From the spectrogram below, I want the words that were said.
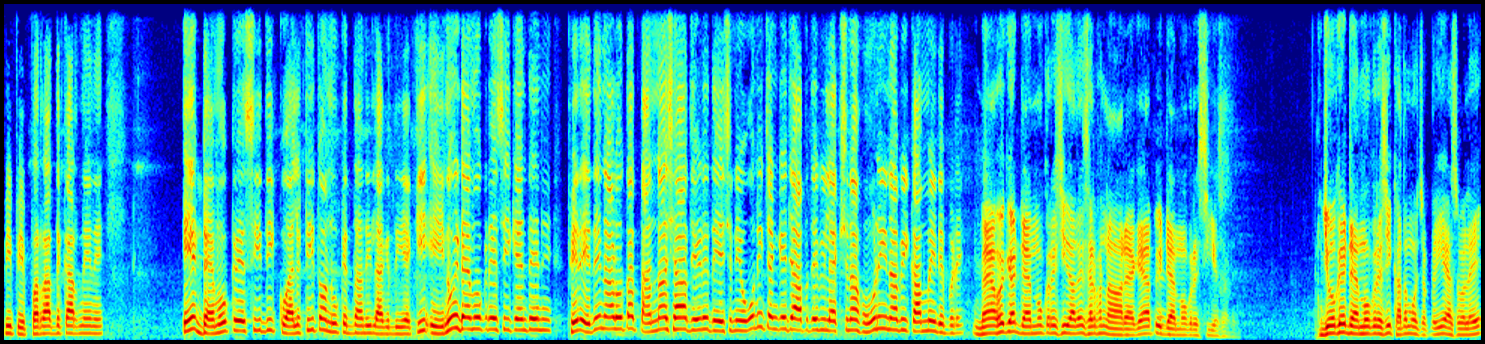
ਵੀ ਪੇਪਰ ਰੱਦ ਕਰਨੇ ਨੇ। ਇਹ ਡੈਮੋਕ੍ਰੇਸੀ ਦੀ ਕੁਆਲਿਟੀ ਤੁਹਾਨੂੰ ਕਿੱਦਾਂ ਦੀ ਲੱਗਦੀ ਹੈ? ਕਿ ਇਹਨੂੰ ਹੀ ਡੈਮੋਕ੍ਰੇਸੀ ਕਹਿੰਦੇ ਨੇ? ਫਿਰ ਇਹਦੇ ਨਾਲੋਂ ਤਾਂ ਤਾਨਾਸ਼ਾਹ ਜਿਹੜੇ ਦੇਸ਼ ਨੇ, ਉਹ ਨਹੀਂ ਚੰਗੇ ਜਾਪਦੇ ਵੀ ਇਲੈਕਸ਼ਨਾਂ ਹੋਣ ਹੀ ਨਾ ਵੀ ਕੰਮ ਹੀ ਨਿਬੜੇ। ਮੈਂ ਉਹ ਕਿਹਾ ਡੈਮੋਕ੍ਰੇਸੀ ਦਾ ਤੇ ਸਿਰਫ ਨਾਂ ਰਹਿ ਗਿਆ ਵੀ ਡੈਮੋਕ੍ਰੇਸੀ ਹੈ ਸਾਡੇ। ਜੋ ਕਿ ਡੈਮੋਕ੍ਰੇਸੀ ਖਤਮ ਹੋ ਚੁੱਕੀ ਹੈ ਇਸ ਵੇਲੇ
